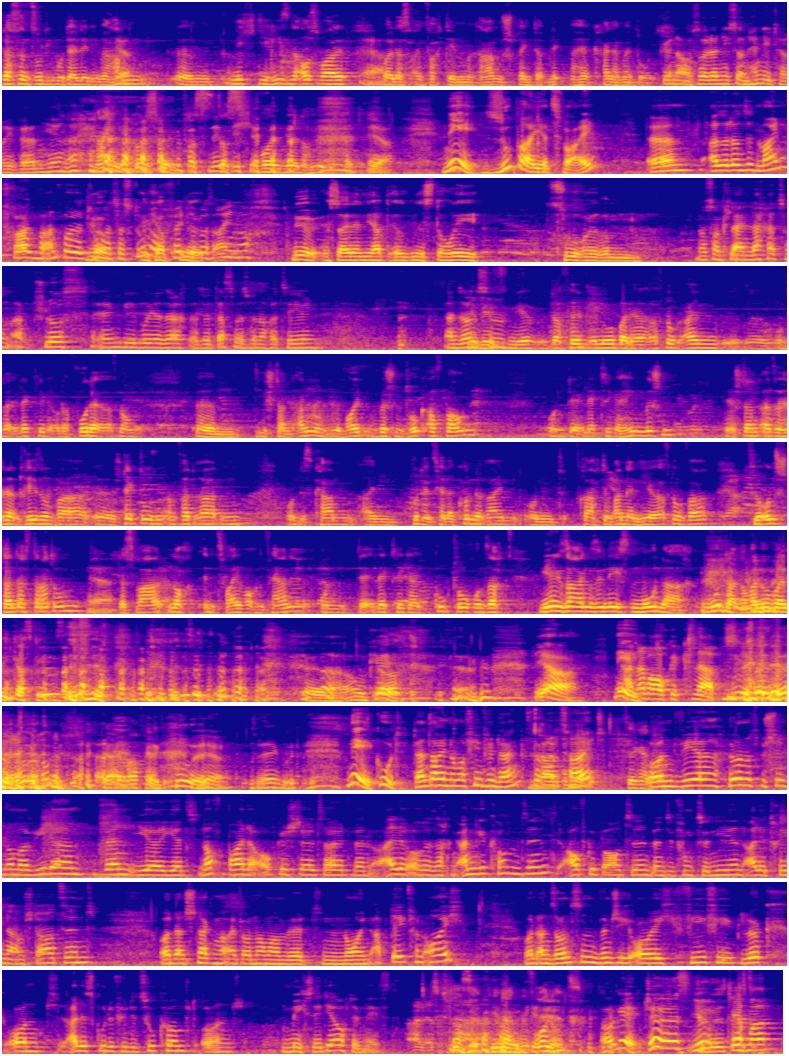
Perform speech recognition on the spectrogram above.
Das sind so die Modelle, die wir haben. Ähm, nicht die Riesenauswahl, Ja. weil das einfach den Rahmen sprengt. Da blickt nachher keiner mehr durch. Genau, soll ja nicht so ein Handytarif werden hier, ne? Nein, um Gottes Willen. Das, das wollen wir nach Möglichkeit nicht. Ja. Nee, super, ihr zwei. Ähm, also dann sind meine Fragen beantwortet. Ja, Thomas, hast du ich noch? Fällt dir was ein noch? Nö, es sei denn, ihr habt irgendeine Story zu eurem. Noch so einen kleinen Lacher zum Abschluss, irgendwie, wo ihr sagt, also das müssen wir noch erzählen. Mir, Ansonsten, mir, da fällt mir nur bei der Eröffnung ein, äh, unser Elektriker oder vor der Eröffnung, ähm, die stand an und wir wollten ein bisschen Druck aufbauen. Und der Elektriker hing ein bisschen. Der stand also hinter dem Tresen und war äh, Steckdosen am Verdrahten und es kam ein potenzieller Kunde rein und fragte, wann denn hier Eröffnung war. Für uns stand das Datum, Ja. das war noch in zwei Wochen Ferne und der Elektriker guckt hoch und sagt, mir sagen Sie nächsten Montag, Montag, aber nur weil ich Gas geben soll. ähm, Ah, okay. Ja, nee. Hat aber auch geklappt. ja, war fertig. Cool. Ja, sehr gut. Nee, gut. Dann sage ich nochmal vielen, vielen Dank für eure. Zeit. Sehr gerne. Und wir hören uns bestimmt nochmal wieder, wenn ihr jetzt noch breiter aufgestellt seid, wenn alle eure Sachen angekommen sind, aufgebaut sind, wenn sie funktionieren, alle Trainer am Start sind. Und dann schnacken wir einfach nochmal mit einem neuen Update von euch. Und ansonsten wünsche ich euch viel, viel Glück und alles Gute für die Zukunft. Und mich seht ihr auch demnächst. Alles klar. Klasse, vielen Dank, wir freuen uns. Okay, tschüss. Jo, erstmal.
